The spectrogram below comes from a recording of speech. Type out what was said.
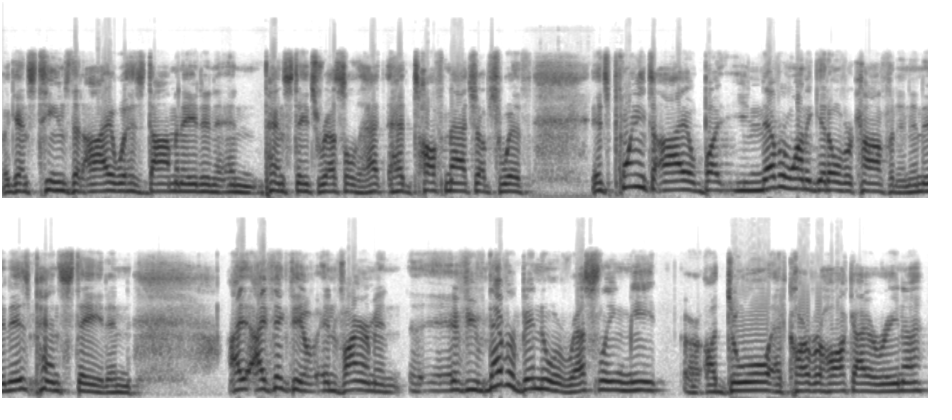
against teams that Iowa has dominated and Penn State's wrestled had had tough matchups with. It's pointing to Iowa, but you never want to get overconfident, and it is Penn State and I, I think the environment, if you've never been to a wrestling meet or a duel at Carver Hawkeye Arena,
